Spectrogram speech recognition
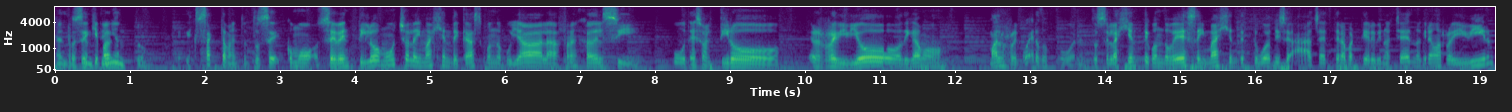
El Entonces, ¿qué pa- resentimiento. Exactamente, entonces como se ventiló mucho la imagen de Cast cuando apoyaba la franja del sí, puta, eso al tiro revivió, digamos, malos recuerdos, pues bueno. Entonces la gente cuando ve esa imagen de este weón dice, ah, o sea, este era partidario de Pinochet, no queremos revivir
